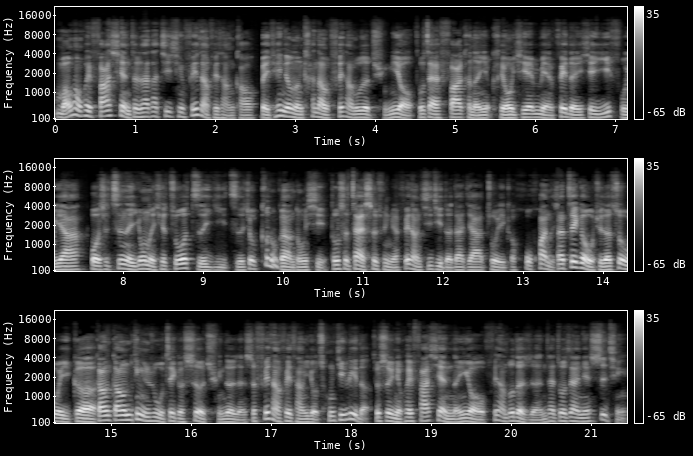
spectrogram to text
往往会发现，就是他他记性非常非常高，每天你都能看到非常多的群友都在发，可能有可用一些免费的一些衣服呀，或者是真的用的一些桌子、椅子，就各种各样的东西，都是在社群里面非常积极的，大家做一个互换的。那这个我觉得作为一个刚刚进入这个社群的人是非常非常有冲击力的，就是你会发现能有非常多的人在做这样一件事情，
